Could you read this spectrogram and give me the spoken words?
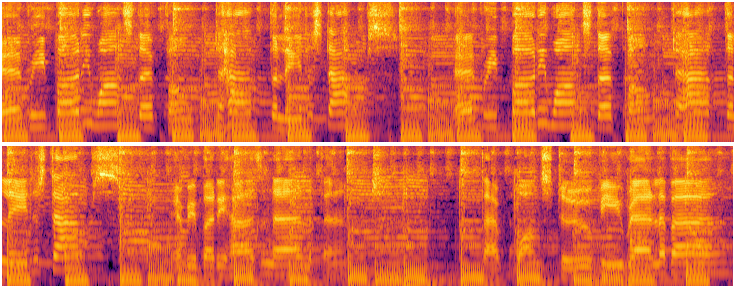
Everybody wants their phone to have the latest apps. Everybody wants their phone to have the latest apps. Everybody has an elephant that wants to be relevant.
